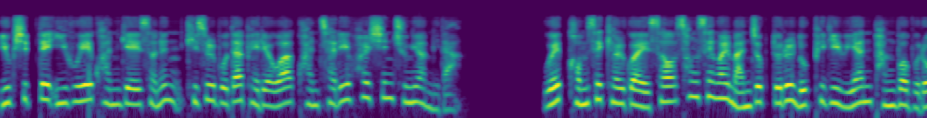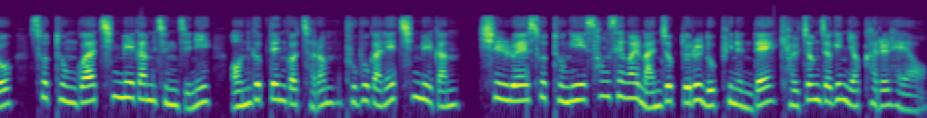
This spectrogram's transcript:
60대 이후의 관계에서는 기술보다 배려와 관찰이 훨씬 중요합니다. 웹 검색 결과에서 성생활 만족도를 높이기 위한 방법으로 소통과 친밀감 증진이 언급된 것처럼 부부간의 친밀감, 신뢰 소통이 성생활 만족도를 높이는데 결정적인 역할을 해요.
